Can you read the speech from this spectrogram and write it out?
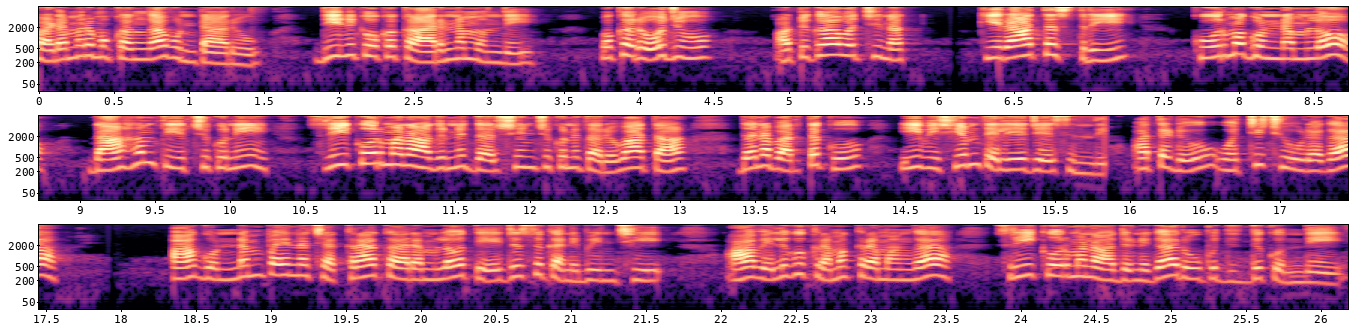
పడమర ముఖంగా ఉంటారు. దీనికి ఒక కారణం ఉంది ఒకరోజు అటుగా వచ్చిన కిరాత స్త్రీ కూర్మగుండంలో దాహం తీర్చుకుని శ్రీకూర్మనాథుని దర్శించుకున్న తరువాత తన భర్తకు ఈ విషయం తెలియజేసింది. అతడు వచ్చి చూడగా ఆ గుండం పైన చక్రాకారంలో తేజస్సు కనిపించి ఆ వెలుగు క్రమక్రమంగా శ్రీకూర్మనాథునిగా రూపుదిద్దుకుంది.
